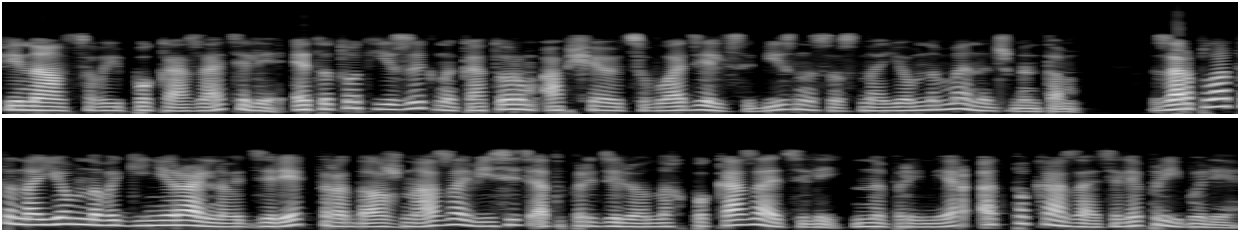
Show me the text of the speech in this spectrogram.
Финансовые показатели – это тот язык, на котором общаются владельцы бизнеса с наемным менеджментом. Зарплата наемного генерального директора должна зависеть от определенных показателей, например, от показателя прибыли.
